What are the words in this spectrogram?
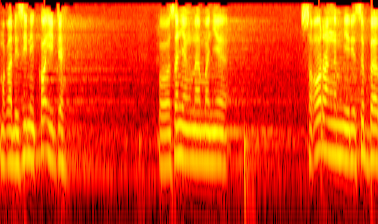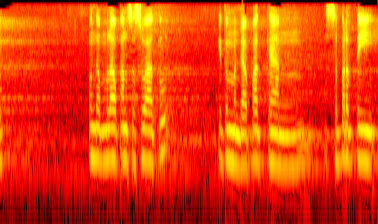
maka di sini kaidah bahwasanya yang namanya seorang yang menjadi sebab untuk melakukan sesuatu itu mendapatkan seperti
